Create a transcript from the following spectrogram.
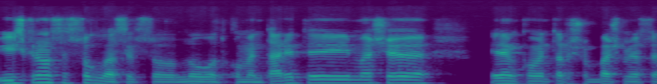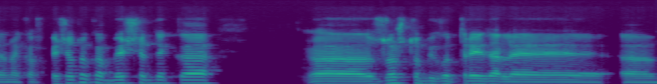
И искрено се согласив со многу од коментарите и имаше еден коментар што баш ми остави на кав печаток, а беше дека а, зошто би го трейдале а,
